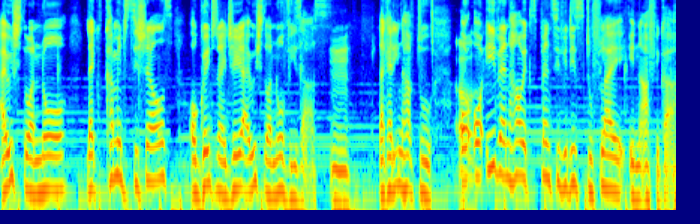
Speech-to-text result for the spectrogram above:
I wish there were no, like coming to Seychelles or going to Nigeria, I wish there were no visas. Like I didn't have to, Oh. or, or even how expensive it is to fly in Africa.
